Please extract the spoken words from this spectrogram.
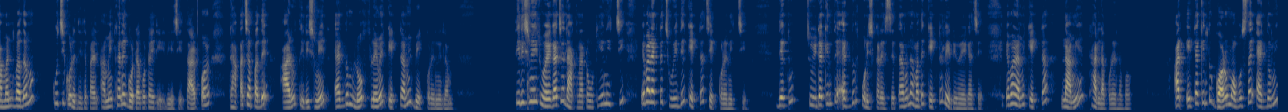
আমন্ড বাদামও কুচি করে দিতে পারেন। আমি এখানে গোটা গোটাই দিয়ে দিয়েছি। তারপর ঢাকা চাপা দিয়ে আরও তিরিশ মিনিট একদম লো ফ্লেমে কেকটা আমি বেক করে নিলাম। তিরিশ মিনিট হয়ে গেছে, ঢাকনাটা উঠিয়ে নিচ্ছি। এবার একটা ছুরি দিয়ে কেকটা চেক করে নিচ্ছি। দেখুন, ছুরিটা কিন্তু একদম পরিষ্কার এসছে। তার মানে আমাদের কেকটা রেডি হয়ে গেছে। এবার আমি কেকটা নামিয়ে ঠান্ডা করে নেব। আর এটা কিন্তু গরম অবস্থায় একদমই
